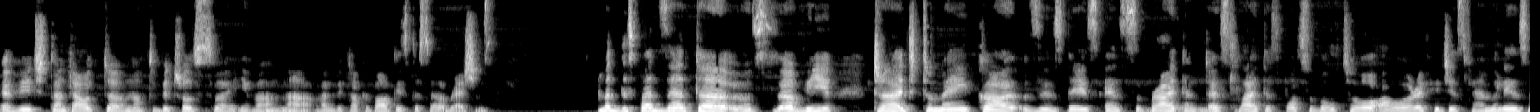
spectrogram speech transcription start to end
which turned out not to be true even when we talk about Easter celebrations. But despite that, we tried to make uh, these days as bright and as light as possible to our refugees families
